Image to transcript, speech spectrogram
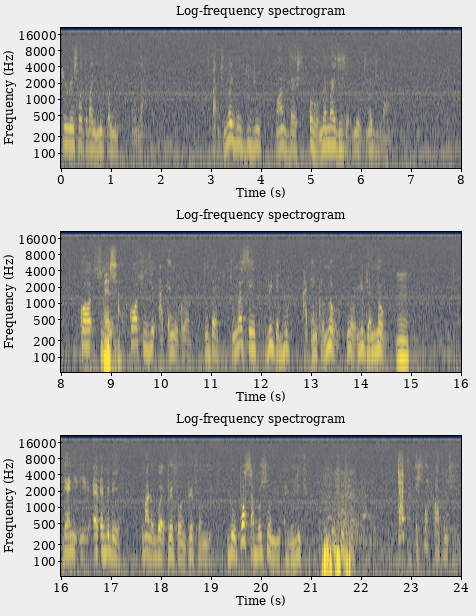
curious whatever you need for you. And yeah. But to not even give you one verse, oh, memorize this. No, to not give you that one. Call Susie, call Susie at 10 o'clock. She's there. To not say, read the book at 10 o'clock. No, no, you there, no. Mm. Then every day, man of God, pray for me, pray for me. Do pour sabotage on you and they'll leave you. that is what will happen to you.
